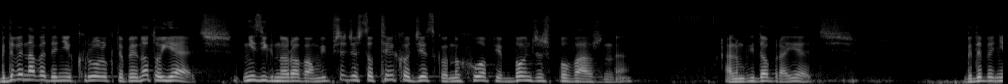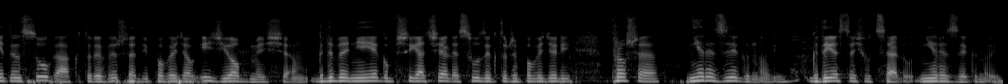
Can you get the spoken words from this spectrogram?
Gdyby nawet nie król, który powiedział, no to jedź, nie zignorował, mówi, przecież to tylko dziecko, no chłopie, bądźesz poważny. Ale mówi, dobra, jedź. Gdyby nie ten sługa, który wyszedł i powiedział, idź i obmyśl się, gdyby nie jego przyjaciele, słudzy, którzy powiedzieli, proszę, nie rezygnuj, gdy jesteś u celu, nie rezygnuj.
